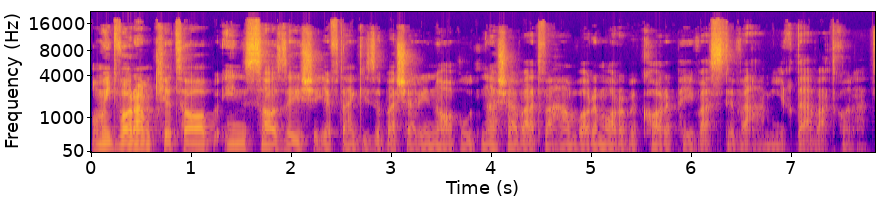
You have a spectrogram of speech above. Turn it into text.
امیدوارم کتاب این سازه شگفتانگیز بشری نابود نشود و همواره ما را به کار پیوسته و عمیق دعوت کند.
